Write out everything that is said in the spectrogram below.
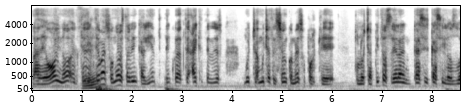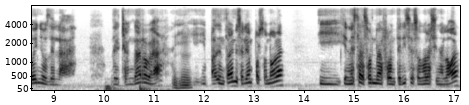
la de hoy, ¿no? El, tema de Sonora está bien caliente, ten cuidado, hay que tener mucha mucha atención con eso porque pues, los chapitos eran casi casi los dueños de la del changarro, ¿verdad? Y, y, entraron y salían por Sonora y en esta zona fronteriza de Sonora Sinaloa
